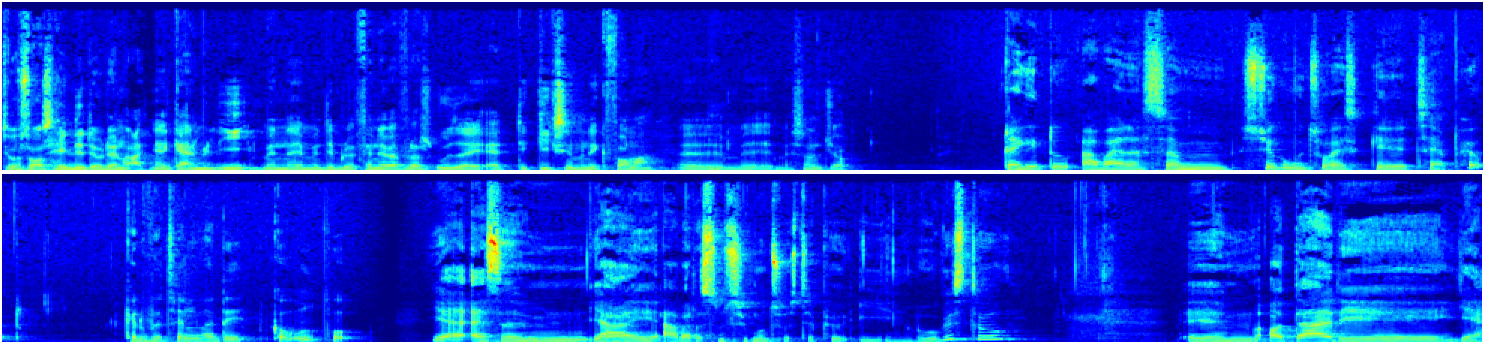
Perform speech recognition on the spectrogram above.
Det var så også heldigt, det var den retning, jeg gerne ville i, men, øh, men det fandt jeg i hvert fald også ud af, at det gik simpelthen ikke for mig øh, med, med sådan et job. Rikke, du arbejder som psykomotorisk øh, terapeut. Kan du fortælle, hvad det går ud på? Ja, altså øhm, jeg arbejder som psykomotorisk terapeut i en vuggestue. Øhm, og der er det, øh, ja,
